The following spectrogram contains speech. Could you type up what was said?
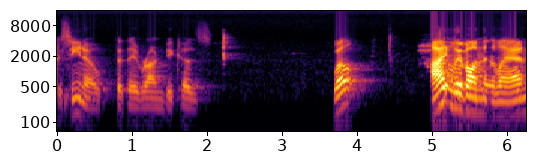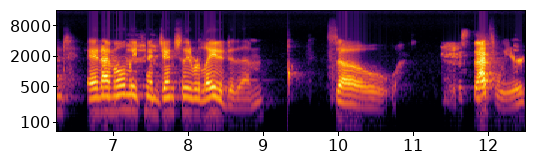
casino that they run because, well, I live on their land and I'm only tangentially related to them, so that that's weird.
